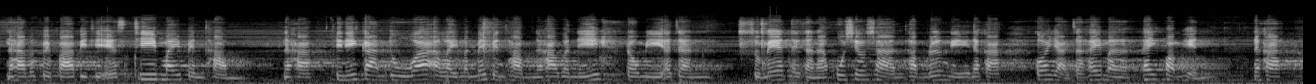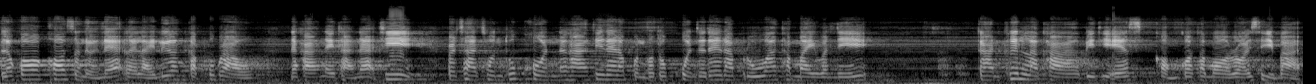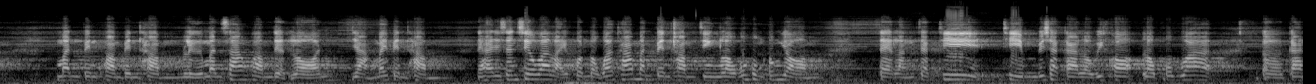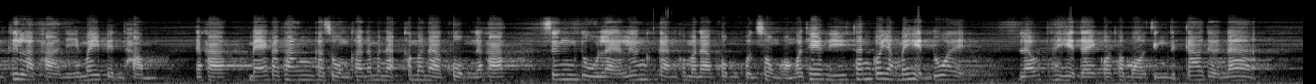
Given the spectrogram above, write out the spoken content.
นะคะรถไฟฟ้า BTS ที่ไม่เป็นธรรมนะคะ ทีนี้การดูว่าอะไรมันไม่เป็นธรรมนะคะ วันนี้เรามีอาจารย์ สุเมธในฐานะผู้เชี่ยวชาญทำเรื่องนี้นะคะ ก็อยากจะให้มาให้ความเห็นนะคะ แล้วก็ข้อเสนอแนะหลาย ๆ เรื่องกับพวกเรานะคะ ในฐานะที่ประชาชนทุกคนนะคะ ที่ได้รับผลกระทบควรจะได้รับรู้ว่าทำไมวันนี้ การขึ้นราคา BTS ของกทม104 บาท มันเป็นความเป็นธรรม หรือมันสร้างความเดือดร้อนอย่างไม่เป็นธรรมนะคะดิฉันเชื่อว่าหลายคนบอกว่าถ้ามันเป็นธรรมจริงเราก็คงต้องยอม แต่หลังจากที่ทีมวิชาการเราวิเคราะห์ เราพบว่าการขึ้นราคานี้ไม่เป็นธรรมนะคะแม้กระทั่งกระทรวงคมนาคมนะคะ ซึ่งดูแลเรื่องการคมนาคมขนส่งของประเทศนี้ ท่านก็ยังไม่เห็นด้วย แล้วเหตุใดกรทมจึงกล้าเดินหน้า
